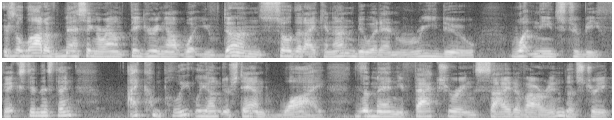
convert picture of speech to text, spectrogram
There's a lot of messing around figuring out what you've done so that I can undo it and redo what needs to be fixed in this thing, I completely understand why the manufacturing side of our industry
